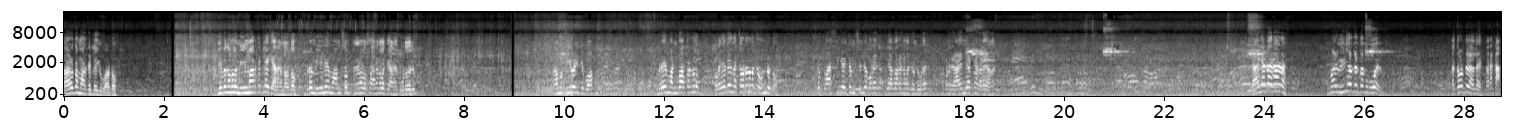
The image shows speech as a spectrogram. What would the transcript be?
താഴത്തെ മാർക്കറ്റിലേക്ക് പോകാം കേട്ടോ. ഇനിയിപ്പോൾ നമ്മൾ മീൻ മാർക്കറ്റിലേക്ക് ഇറങ്ങണം കേട്ടോ. ഇവിടെ മീന് മാംസം അങ്ങനെയുള്ള സാധനങ്ങളൊക്കെയാണ് കൂടുതലും നമുക്ക് ഈ വഴിക്ക് പോവാം. ഇവിടെയും മൺപാത്രങ്ങളും കുറേയധികം കച്ചവടങ്ങളൊക്കെ ഉണ്ട് കേട്ടോ ഇവിടെ പ്ലാസ്റ്റിക് ഐറ്റംസിന്റെ കുറേ വ്യാപാരങ്ങളൊക്കെ ഉണ്ട് ഇവിടെ. നമ്മുടെ രാജൻചേട്ടന്റെ കടയാണ്. രാജൻചേട്ടാ ആരാണ് നമ്മൾ വീഡിയോ ഒക്കെ എടുത്തൊക്കെ പോകുമായിരുന്നു കച്ചവടത്തിലല്ലേ? തിരക്കാം.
